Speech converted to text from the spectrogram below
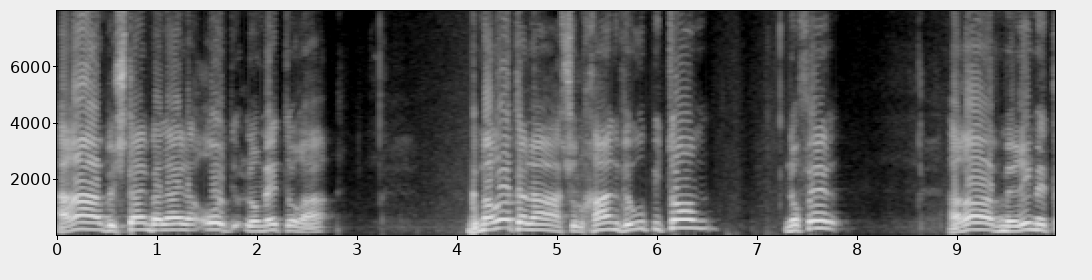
הרב בשתיים בלילה עוד לומד תורה, גמרות על השולחן והוא פתאום נופל. הרב מרים את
